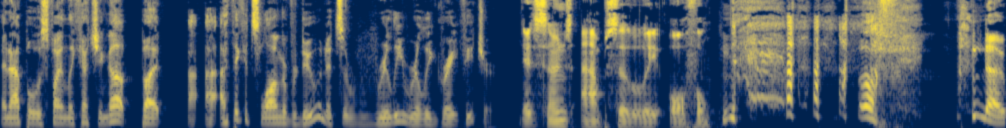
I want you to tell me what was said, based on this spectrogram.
and Apple is finally catching up, but I, I think it's long overdue and it's a really, really great feature. It sounds absolutely awful. no,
